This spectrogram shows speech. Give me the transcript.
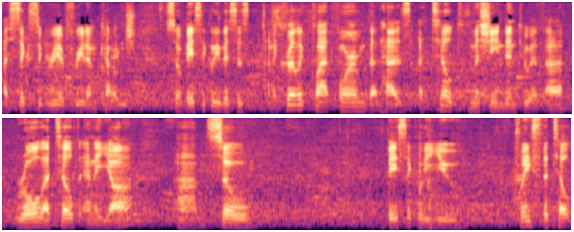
a six degree of freedom couch. So basically this is an acrylic platform that has a tilt machined into it, a roll, a tilt, and a yaw. Um, so basically you place the tilt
